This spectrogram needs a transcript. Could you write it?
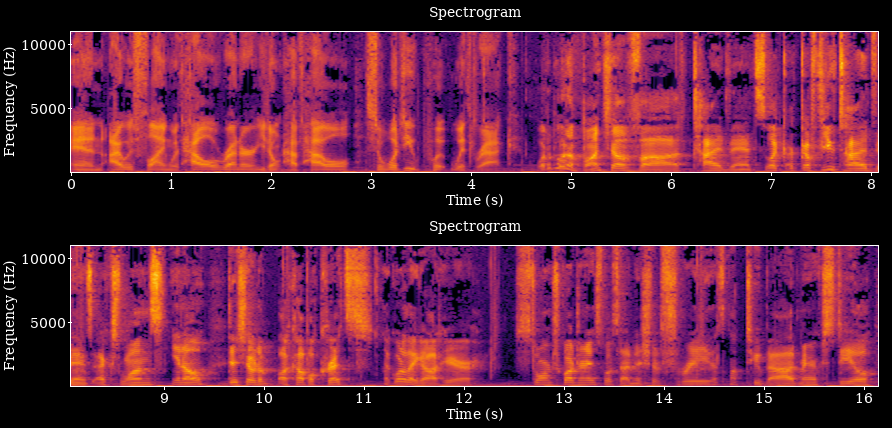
And I was flying with Howl Runner. You don't have Howl, so what do you put with Rack? What about a bunch of uh, tie advance, like a, a few tie advance X ones? You know, dish out a, a couple crits. Like what do they got here? Storm Squadron Ace. What's that? Initiative three. That's not too bad. Maarek Stele.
